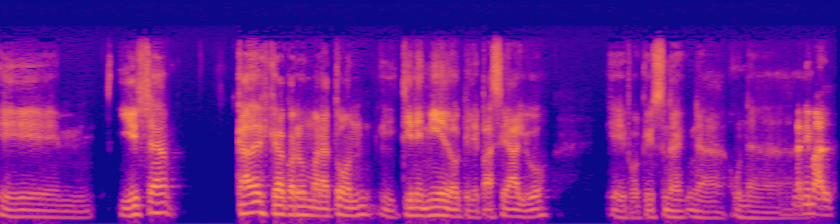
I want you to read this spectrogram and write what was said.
y ella cada vez que va a correr un maratón y tiene miedo que le pase algo, eh, porque es una, animal.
